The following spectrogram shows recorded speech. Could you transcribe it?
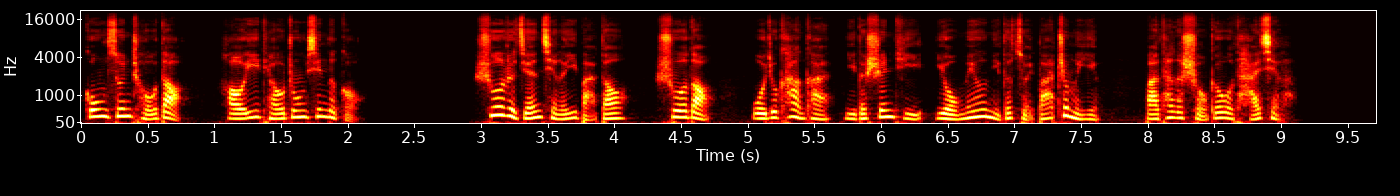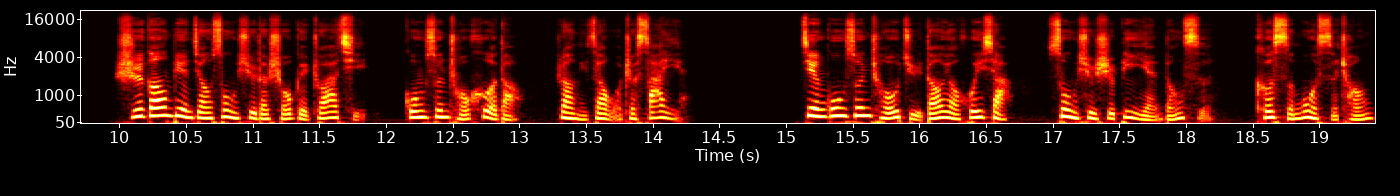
公孙仇道：“好一条忠心的狗！”说着捡起了一把刀，说道：“我就看看你的身体有没有你的嘴巴这么硬。把他的手给我抬起来。”石刚便将宋旭的手给抓起。公孙仇喝道：“让你在我这撒野！”见公孙仇举刀要挥下。宋旭是闭眼等死，可死莫死成，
